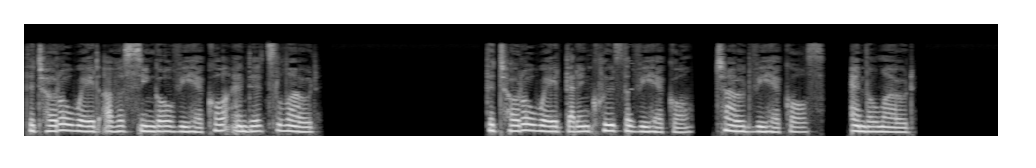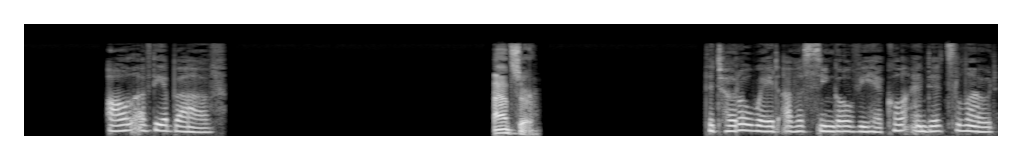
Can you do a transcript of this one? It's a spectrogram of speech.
The total weight of a single vehicle and its load. The total weight that includes the vehicle, towed vehicles, and the load. All of the above. Answer. The total weight of a single vehicle and its load.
